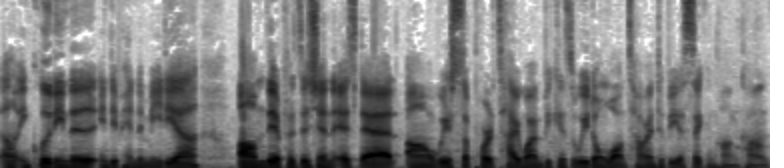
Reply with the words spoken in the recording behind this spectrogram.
uh, including the independent media, um, their position is that uh, we support Taiwan because we don't want Taiwan to be a second Hong Kong.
